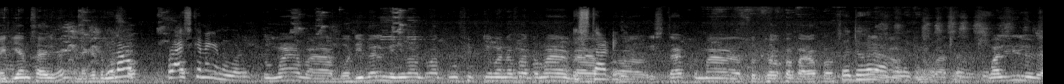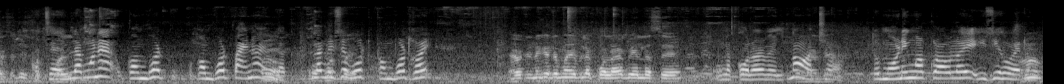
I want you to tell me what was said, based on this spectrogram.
মিডিয়াম চাইজ হয় এনেকৈ তোমাৰ প্ৰাইচ কেনেকেনো বাৰু তোমাৰ বডি বেল্ট মিনিমাম তোমাৰ টু ফিফটি মানৰ পৰা তোমাৰ Starting. ষ্টাৰ্ট তোমাৰ চৈধ্যশ বাৰশ 1400 বাৰশলৈকে। তেনেকুৱা আছে Okay, okay. কোৱালিটি লৈ আছে আচ্ছা এইবিলাক মানে কমফৰ্ট কমফৰ্ট পায় ন এইবিলাক এইবিলাক দেখিছে comfort বহুত কমফৰ্ট হয়। আৰু তেনেকৈ তোমাৰ এইবিলাক কলাৰ বেল্ট আছে। এইবিলাক কলাৰ বেল্ট ন? আচ্ছা। তো মৰ্ণিং ৱাক কৰাবলৈ ইজি হয় এইটো? অঁ,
